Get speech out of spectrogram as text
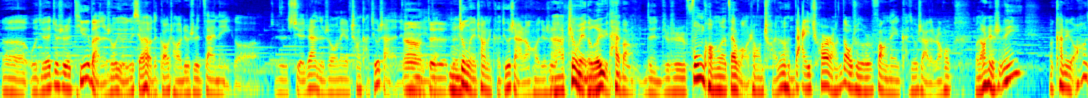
呃，我觉得就是 TV 版的时候有一个小小的高潮，就是在那个就是血战的时候，那个唱卡秋莎的那个，嗯那个对对对政委唱的卡秋莎，然后就是啊，政委的俄语太棒了。对，就是疯狂的在网上传了很大一圈儿，然后到处都是放那个卡秋莎的。然后我当时也是，哎，我看这个，哦，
